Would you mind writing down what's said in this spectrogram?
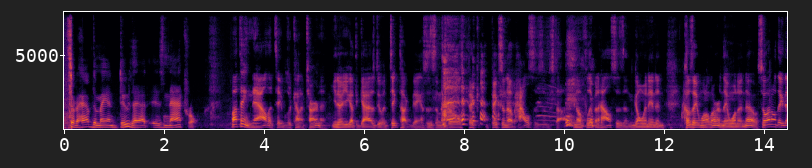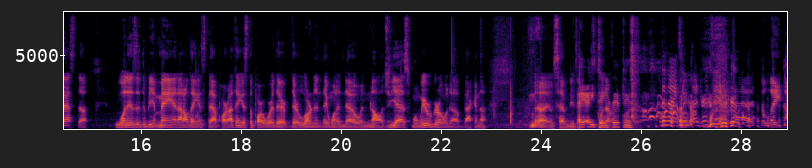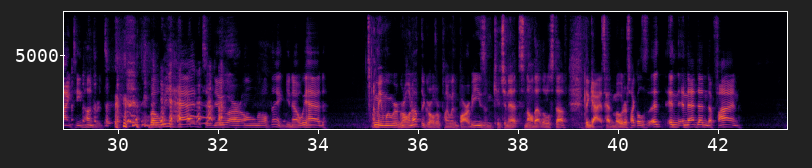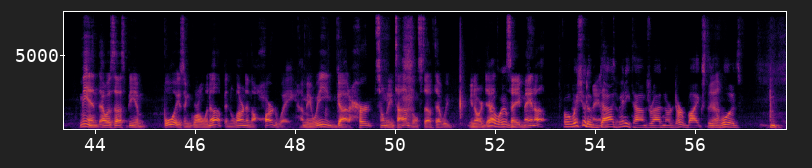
so to have the man do that is natural. Well, I think now the tables are kind of turning. You know, you got the guys doing TikTok dances and the girls pick, fixing up houses and stuff. You know, flipping houses and going in and because they want to learn, they want to know. So I don't think that's the what is it to be a man. I don't think it's that part. I think it's the part where they're they're learning, they want to know and knowledge. Yes, when we were growing up back in the uh, 70s, Hey, 80s, whatever, 1850s. whatever The 1900s. we had the late 1900s, but we had to do our own little thing. You know, we had. I mean, when we were growing up, the girls were playing with Barbies and kitchenettes and all that little stuff. The guys had motorcycles, and and that doesn't define men. That was us being boys and growing up and learning the hard way. I mean, we got hurt so many times on stuff that we, you know, our dad No, would say, "Man up." Well, we should have died to it. many times riding our dirt bikes through Yeah. the woods,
